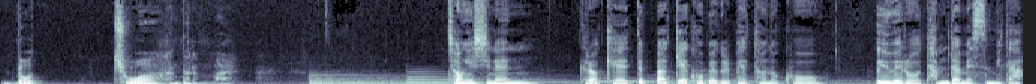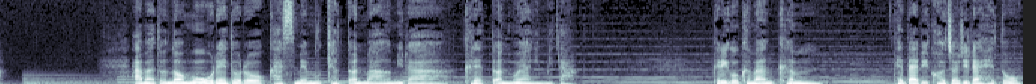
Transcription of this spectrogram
너 좋아한다는 말. 정희 씨는 그렇게 뜻밖의 고백을 뱉어놓고 의외로 담담했습니다. 아마도 너무 오래도록 가슴에 묵혔던 마음이라 그랬던 모양입니다. 그리고 그만큼 대답이 거절이라 해도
